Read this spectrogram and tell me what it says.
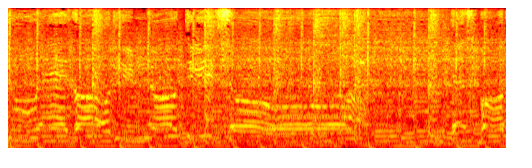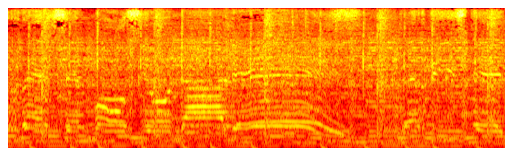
Tu ego te hipnotizó, desbordes emocionales, perdiste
